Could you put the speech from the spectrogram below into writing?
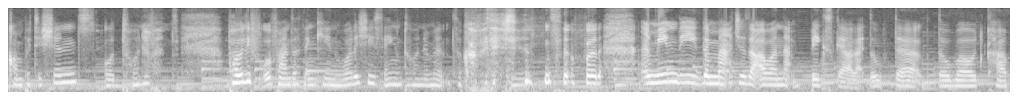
competitions or tournaments. Probably football fans are thinking, what is she saying, tournaments or competitions? but I mean the the matches that are on that big scale, like the the, the World Cup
